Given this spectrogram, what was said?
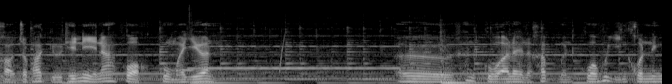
เขาจะพักอยู่ที่นี่นะพวกผู้มาเยือน เออ ท่านกลัวอะไรเหรอครับ เหมือนกลัวผู้หญิงคนหนึ่ง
